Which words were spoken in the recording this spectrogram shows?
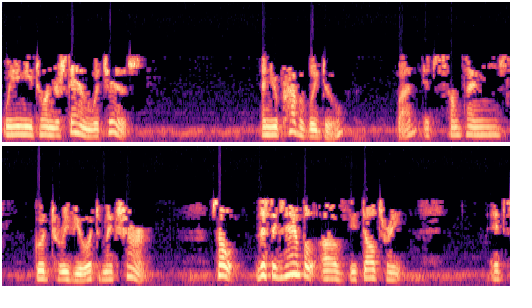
We need to understand which is. And you probably do, but it's sometimes good to review it to make sure. So, this example of the adultery, it's,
